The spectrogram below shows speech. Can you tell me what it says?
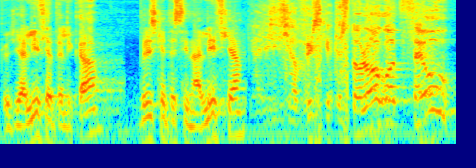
Και ότι η αλήθεια τελικά βρίσκεται στην αλήθεια. Η αλήθεια βρίσκεται στο λόγο του Θεού.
